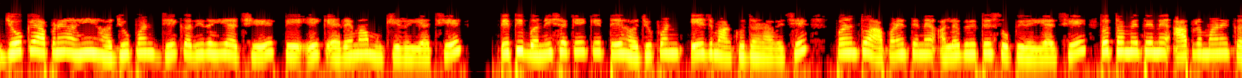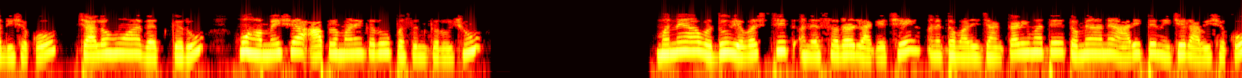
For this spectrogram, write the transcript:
જો કે આપણે અહીં હજુ પણ જે કરી રહ્યા છીએ તે એક એરેમાં મૂકી રહ્યા છીએ. તેથી બની શકે કે તે હજુ પણ એ જ માળખું ધરાવે છે, પરંતુ આપણે તેને અલગ રીતે સોંપી રહ્યા છીએ, તો તમે તેને આ પ્રમાણે કરી શકો. ચાલો હું આ રદ કરું. હું હંમેશા આ પ્રમાણે કરવું પસંદ કરું છું. મને આ વધુ વ્યવસ્થિત અને સરળ લાગે છે અને તમારી જાણકારી માટે તમે આને આ રીતે નીચે લાવી શકો.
